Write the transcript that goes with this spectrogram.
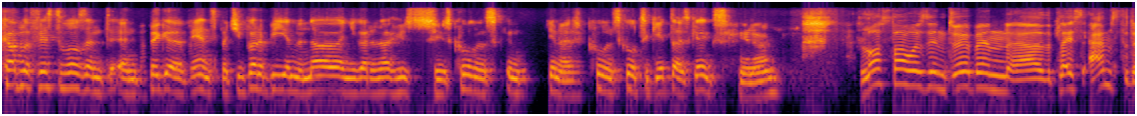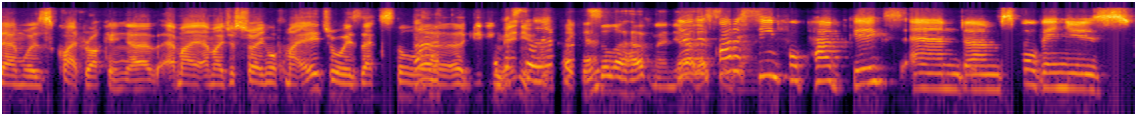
couple of festivals and and bigger events, but you've got to be in the know and you've got to know who's who's cool and you know cool in school to get those gigs. You know. Last I was in Durban, uh, the place Amsterdam was quite rocking. Uh, am I am I just showing off my age, or is that still uh, a gigging venue? Still, yeah. still a hub, man. Yeah, yeah there's quite a scene for pub gigs, and um, small venues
